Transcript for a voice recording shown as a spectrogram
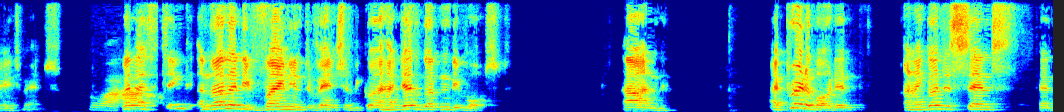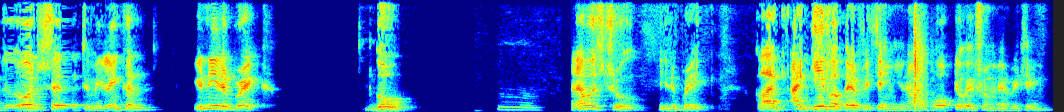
arrangements. Wow. Well, I think another divine intervention because I had just gotten divorced. And I prayed about it, and I got the sense that the Lord said to me, Lincoln, you need a break. Go. Mhm. And that was true, need a break. I, I gave up everything, you know, I walked away from everything.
